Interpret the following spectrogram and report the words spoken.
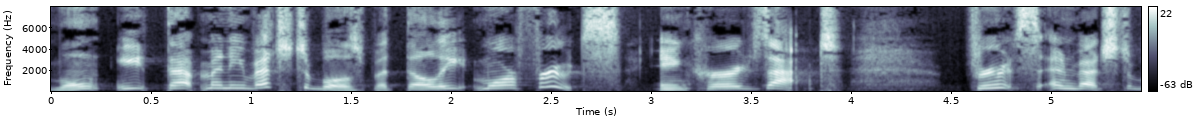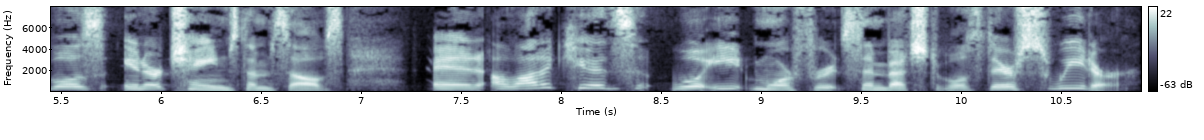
won't eat that many vegetables, but they'll eat more fruits, encourage that. Fruits and vegetables interchange themselves. And a lot of kids will eat more fruits than vegetables. They're sweeter.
